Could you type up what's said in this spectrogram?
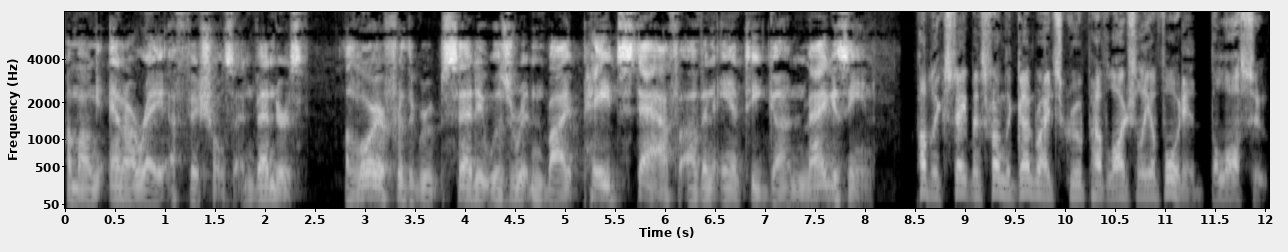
among NRA officials and vendors. A lawyer for the group said it was written by paid staff of an anti-gun magazine. Public statements from the gun rights group have largely avoided the lawsuit.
